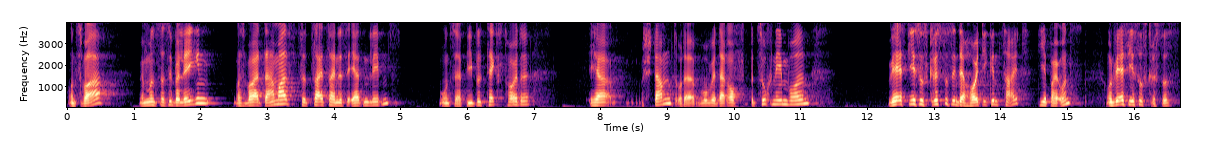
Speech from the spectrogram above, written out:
Und zwar wenn wir uns das überlegen, was war er damals zur Zeit seines Erdenlebens, wo unser Bibeltext heute her stammt oder wo wir darauf Bezug nehmen wollen? Wer ist Jesus Christus in der heutigen Zeit hier bei uns? Und wer ist Jesus Christus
